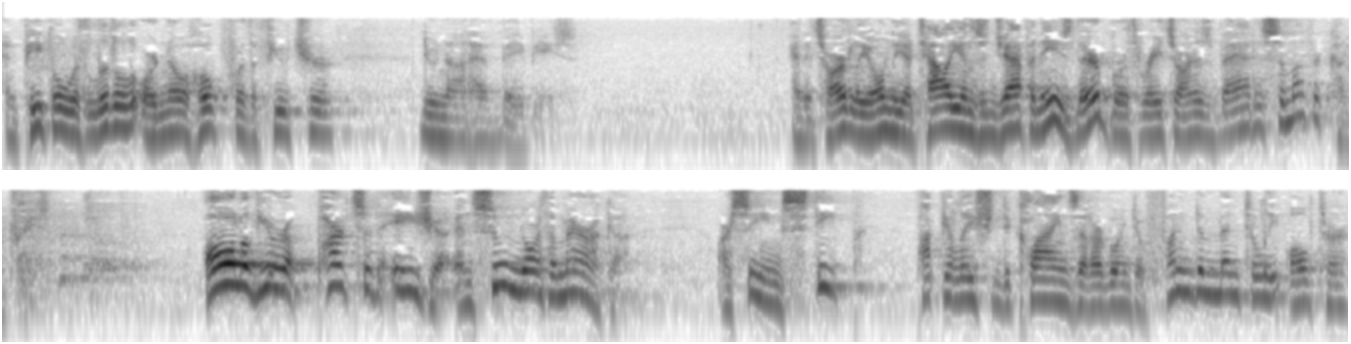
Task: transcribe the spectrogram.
And people with little or no hope for the future do not have babies. And it's hardly only Italians and Japanese. Their birth rates aren't as bad as some other countries. All of Europe, parts of Asia, and soon North America are seeing steep population declines that are going to fundamentally alter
